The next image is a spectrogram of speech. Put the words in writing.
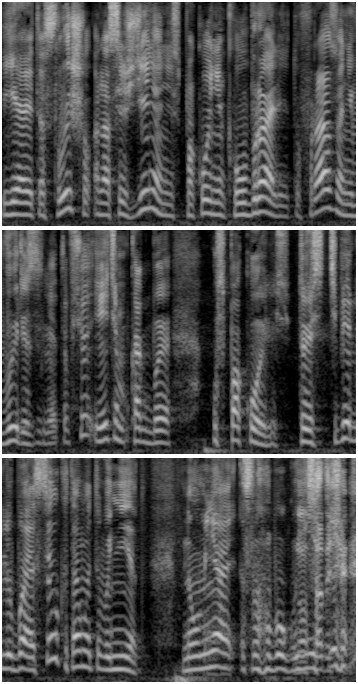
я это слышал, а на следующий день они спокойненько убрали эту фразу, они вырезали это все, и этим как бы успокоились. То есть теперь любая ссылка, там этого нет. Но у меня, слава богу, Но есть, э. Осадочек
